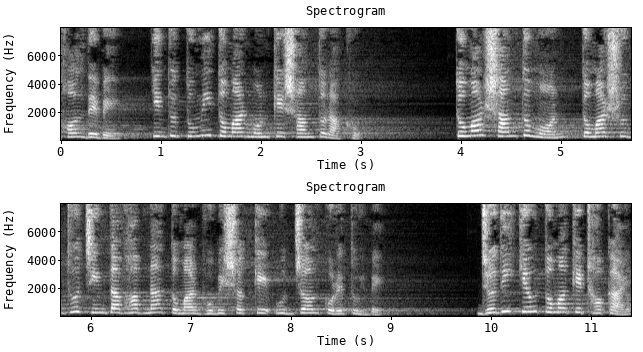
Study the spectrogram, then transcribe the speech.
ফল দেবে, কিন্তু তুমি তোমার মনকে শান্ত রাখো। তোমার শান্ত মন, তোমার শুদ্ধ চিন্তাভাবনা তোমার ভবিষ্যৎকে উজ্জ্বল করে তুলবে। যদি কেউ তোমাকে ঠকায়,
